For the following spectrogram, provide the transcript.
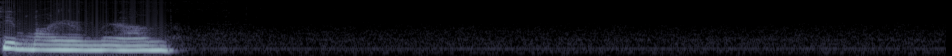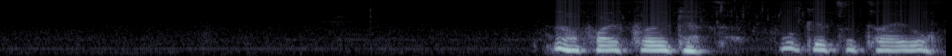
Team Iron Man. Now Piper gets who gets the title.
